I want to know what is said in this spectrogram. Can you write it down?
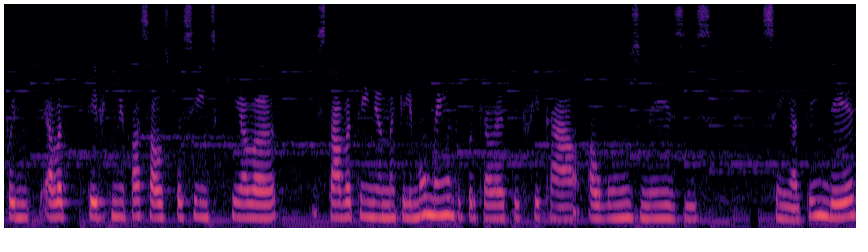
foi- ela teve que me passar os pacientes que ela estava atendendo naquele momento, porque ela ia ter que ficar alguns meses sem atender.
